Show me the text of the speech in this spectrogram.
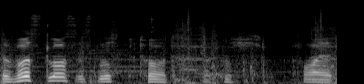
Bewusstlos ist nicht tot, was mich freut.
